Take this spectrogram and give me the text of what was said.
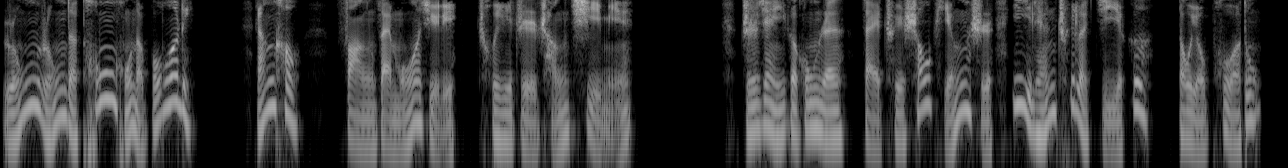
熔融的通红的玻璃，然后放在模具里吹制成器皿。只见一个工人在吹烧瓶时，一连吹了几个都有破洞。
